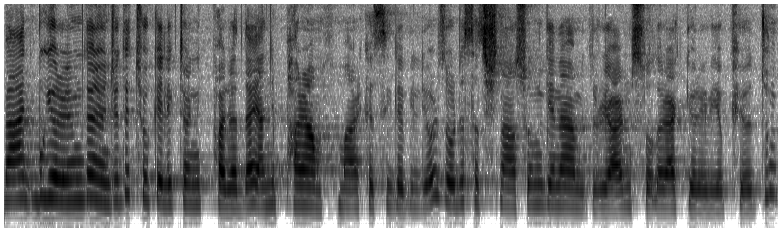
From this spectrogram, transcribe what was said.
Ben bu görevimden önce de Türk Elektronik Para'da yani Param markasıyla biliyoruz. Orada satıştan sonra genel müdür yardımcısı olarak görev yapıyordum.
